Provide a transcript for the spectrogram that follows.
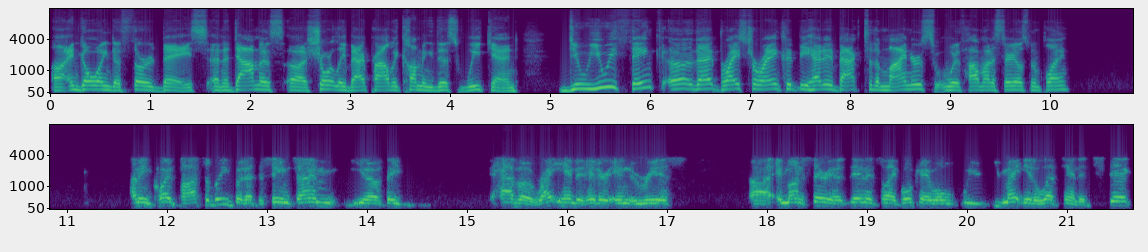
uh, and going to third base and Adames uh, shortly back, probably coming this weekend. Do you think uh, that Brice Turang could be headed back to the minors with how Monasterio's been playing? I mean, quite possibly, but at the same time, you know, if they have a right-handed hitter in Urias uh, in Monasterio, then it's like, okay, well, we you might need a left-handed stick.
